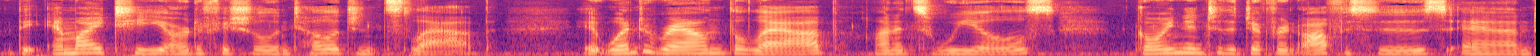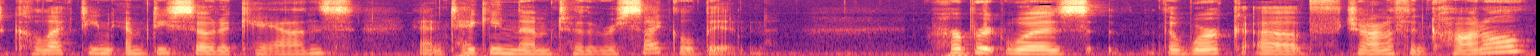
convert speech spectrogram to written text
the MIT Artificial Intelligence Lab. It went around the lab on its wheels, going into the different offices and collecting empty soda cans and taking them to the recycle bin. Herbert was the work of Jonathan Connell,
